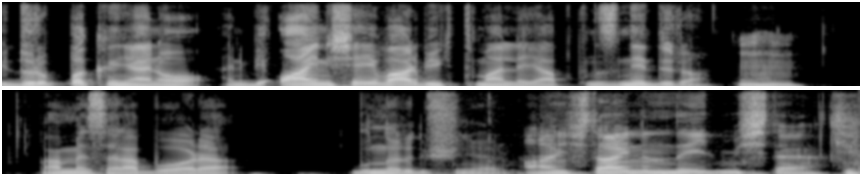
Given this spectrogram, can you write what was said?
Bir durup bakın yani o hani bir aynı şey var büyük ihtimalle yaptınız. Nedir o? Hı hı. Ben mesela bu ara bunları düşünüyorum. Einstein'ın değilmiş de. Kim,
